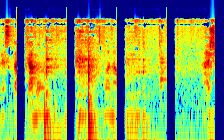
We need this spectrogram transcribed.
Parece que está a ficar bom. Ou não? Achas?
